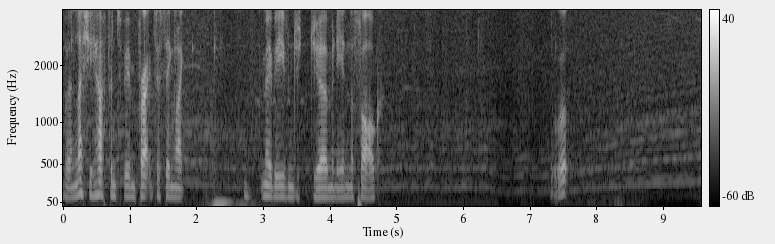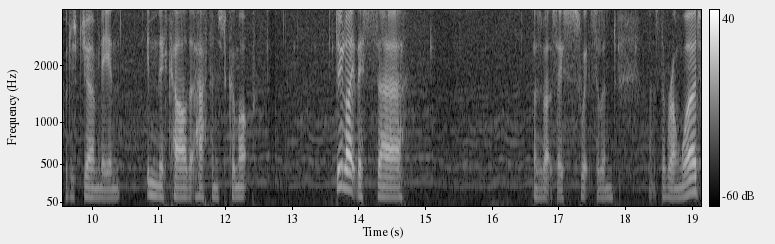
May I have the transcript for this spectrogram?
But unless you happen to be practicing like maybe even just Germany in the fog. Whoop. Or just Germany in in the car that happens to come up. Do like this uh, I was about to say Switzerland. That's the wrong word.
